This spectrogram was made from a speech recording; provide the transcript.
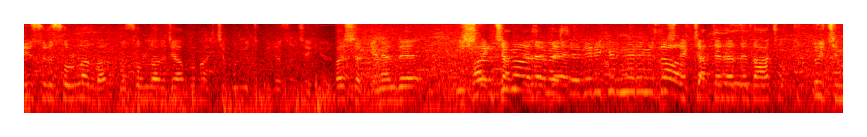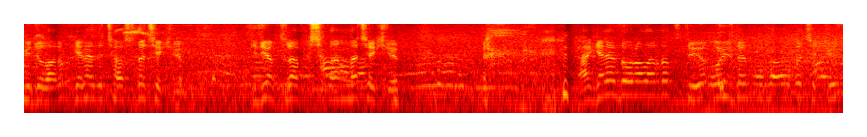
Bir sürü sorular var. Bu soruları cevaplamak için bu YouTube videosunu çekiyorum. Arkadaşlar genelde işlek malzemesi, caddelerde delik ürünlerimizi al. işlek caddelerde daha çok tuttuğu için videolarım genelde çarşıda çekiyorum. Gidiyorum trafik ışıklarında çekiyorum. yani genelde oralarda tutuyor. O yüzden orada orada çekiyoruz.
